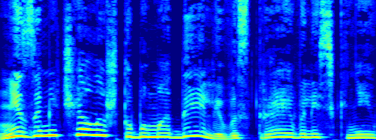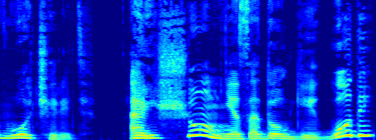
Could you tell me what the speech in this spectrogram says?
Не замечала, чтобы модели выстраивались к ней в очередь. А еще мне за долгие годы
